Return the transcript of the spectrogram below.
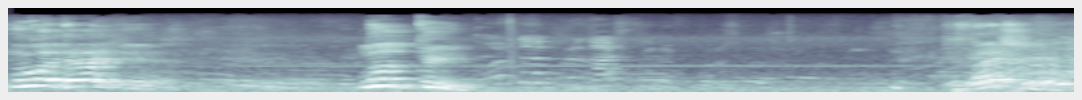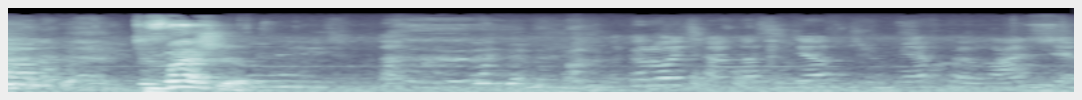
Ну вот давайте. Ну ты. Можно я про Настю Рыбку расскажу? Ты знаешь ее? Ты знаешь ее? Короче, она сидела в тюрьме в Таиланде,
